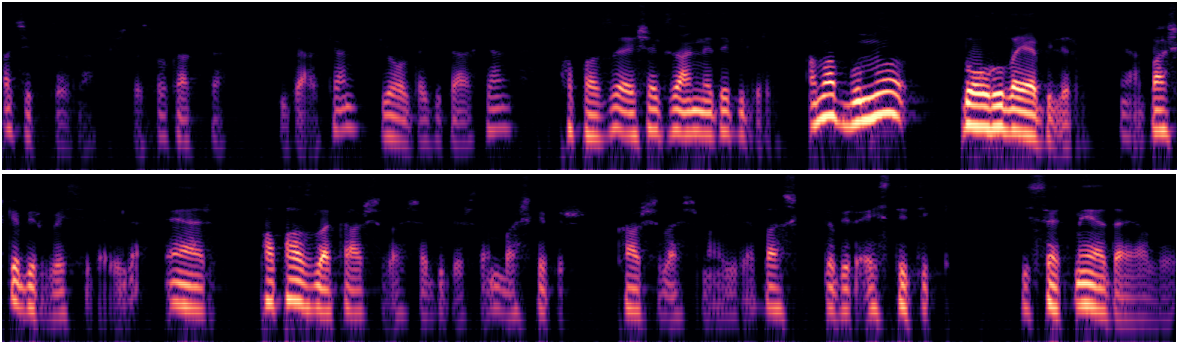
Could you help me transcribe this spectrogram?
açıktırlar. İşte sokakta giderken, yolda giderken papazı eşek zannedebilirim. Ama bunu doğrulayabilirim. Yani başka bir vesileyle eğer papazla karşılaşabilirsem başka bir karşılaşma ile başka bir estetik hissetmeye dayalı,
